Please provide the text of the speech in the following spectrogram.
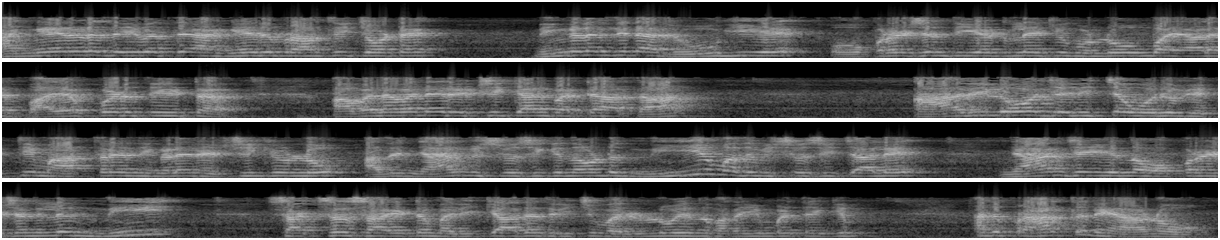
അങ്ങേരുടെ ദൈവത്തെ അങ്ങേര് പ്രാർത്ഥിച്ചോട്ടെ. നിങ്ങൾ എന്തിനാ രോഗിയെ ഓപ്പറേഷൻ തിയേറ്ററിലേക്ക് കൊണ്ടുപോകുമ്പോൾ അയാളെ ഭയപ്പെടുത്തിയിട്ട് അവനവനെ രക്ഷിക്കാൻ പറ്റാത്ത? ആരിലോ ജനിച്ച ഒരു വ്യക്തി മാത്രമേ നിങ്ങളെ രക്ഷിക്കുള്ളൂ. അത് ഞാൻ വിശ്വസിക്കുന്നതുകൊണ്ട് നീയും അത് വിശ്വസിച്ചാലേ ഞാൻ ചെയ്യുന്ന ഓപ്പറേഷനിൽ നീ സക്സസ് ആയിട്ട് മരിക്കാതെ തിരിച്ചു വരുള്ളൂ എന്ന് പറയുമ്പോഴത്തേക്കും അത് പ്രാർത്ഥനയാണോ?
